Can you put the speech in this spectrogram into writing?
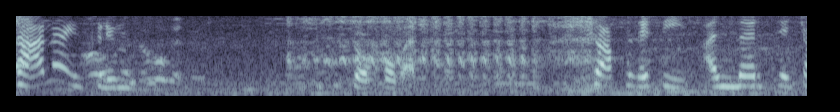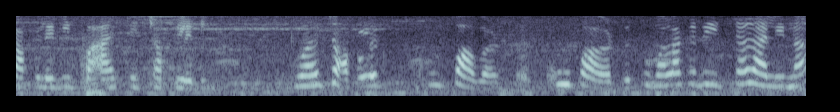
छान आईस्क्रीम. चोकोबार. चॉकलेटी अंदरचे चॉकलेटी बाहेरचे चॉकलेटी मला चॉकलेट खूप आवडतं खूप आवडतं. तुम्हाला कधी इच्छा झाली ना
